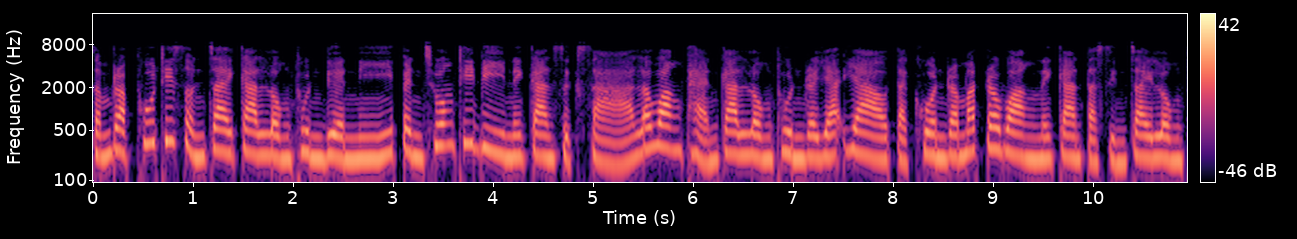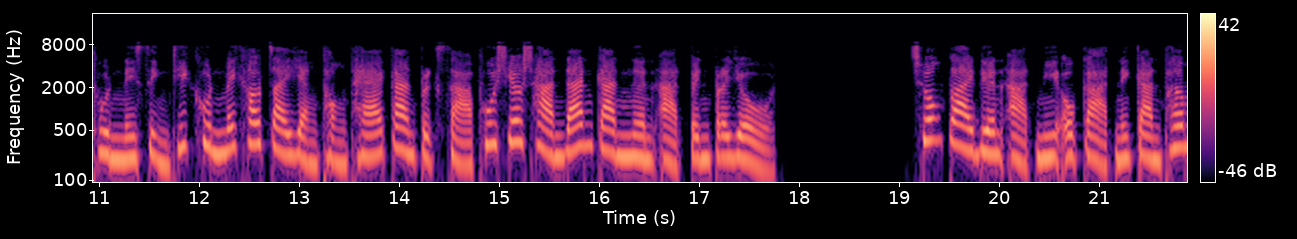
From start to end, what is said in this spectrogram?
สำหรับผู้ที่สนใจการลงทุนเดือนนี้เป็นช่วงที่ดีในการศึกษาและวางแผนการลงทุนระยะยาว แต่ควรระมัดระวังในการตัดสินใจลงทุนในสิ่งที่คุณไม่เข้าใจอย่างถ่องแท้การปรึกษาผู้เชี่ยวชาญด้านการเงินอาจเป็นประโยชน์ ช่วงปลายเดือนอาจมีโอกาสในการเพิ่ม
